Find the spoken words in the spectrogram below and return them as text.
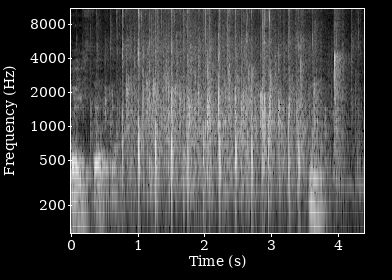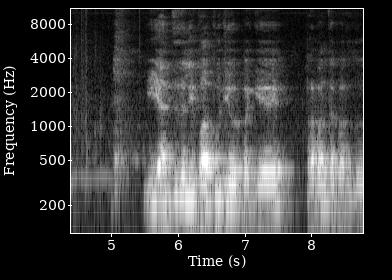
ಬಯಸ್ತಾ ಈ ಹಂತದಲ್ಲಿ ಬಾಪೂಜಿಯವ್ರ ಬಗ್ಗೆ ಪ್ರಬಂಧ ಬರೆದು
